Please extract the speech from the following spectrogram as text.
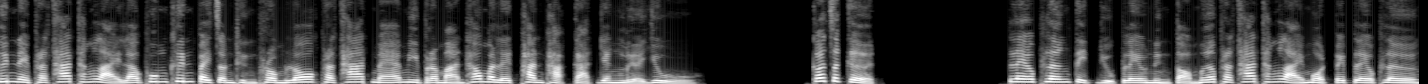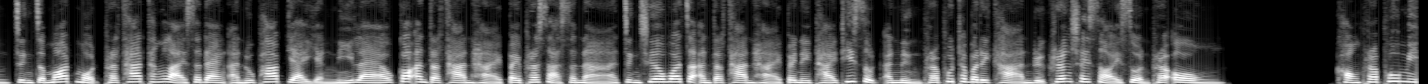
ขึ้นในพระธาตุทั้งหลายแล้วพุ่งขึ้นไปจนถึงพรมโลกพระธาตุแม้มีประมาณเท่าเมล็ดพันธุ์ผักกาดยังเหลืออยู่ ก็จะเกิด เปลวเพลิงติดอยู่เปลวหนึ่งต่อเมื่อพระธาตุทั้งหลายหมดไปเปลวเพลิง จึงจะมอดหมดพระธาตุทั้งหลายแสดงอนุภาพใหญ่อย่างนี้แล้วก็อันตรธานหายไปพระศาสนาจึงเชื่อว่าจะอันตรธานหายไปในท้ายที่สุดอันหนึ่ง พระพุทธบริขารหรือเครื่องใช้สอยส่วนพระองค์ ของพระผู้มี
